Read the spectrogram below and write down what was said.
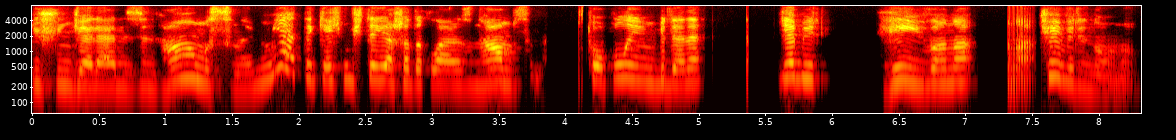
düşüncələrinizin hamısını, ümumiyyətlə keçmişdə yaşadıqlarınızın hamısını toplayın bir dənə ya bir heyvana çevirin onu.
